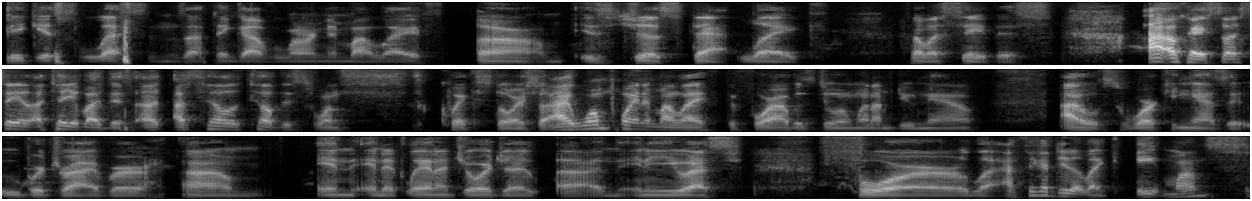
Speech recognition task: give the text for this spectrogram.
biggest lessons I think I've learned in my life um, is just that like how do I say this? I, okay, so I say I tell you about this. I, I tell tell this one quick story. So at one point in my life, before I was doing what I'm doing now, I was working as an Uber driver, um, in, in Atlanta, Georgia, uh, in, in the U.S. for like I think I did it like eight months,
